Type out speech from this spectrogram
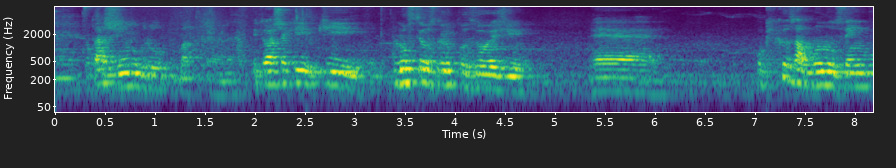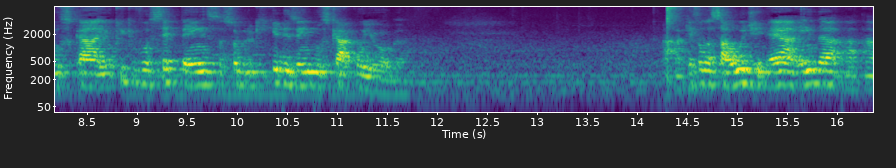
Né? Então acha... um grupo bacana. E tu acha que, que nos teus grupos hoje, é... o que, que os alunos vêm buscar e o que, que você pensa sobre o que, que eles vêm buscar com o yoga? A questão da saúde é ainda a, a,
